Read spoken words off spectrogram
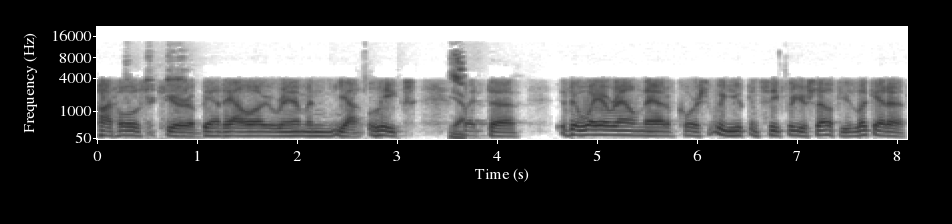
potholes secure a bent alloy rim, and yeah, leaks. Yep. But uh, the way around that, of course, well, you can see for yourself. You look at a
